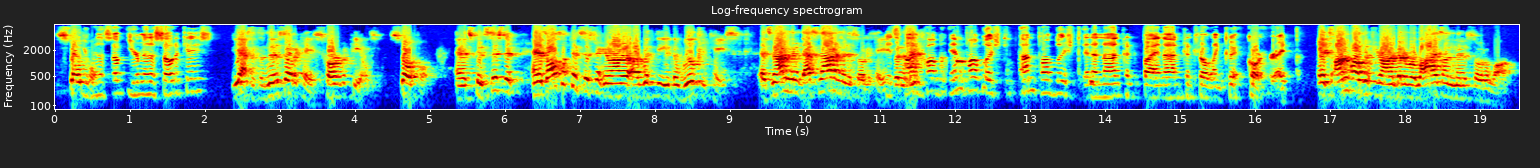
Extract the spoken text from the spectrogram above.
Stoffel. Your Minnesota case? Yes, it's a Minnesota case, Court of Appeals, Stoffel. And it's consistent, and it's also consistent, Your Honor, uh, with the Wilkie case. That's not a Minnesota case. It's unpublished by a non-controlling court, right? It's unpublished, Your Honor, but it relies on Minnesota law.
